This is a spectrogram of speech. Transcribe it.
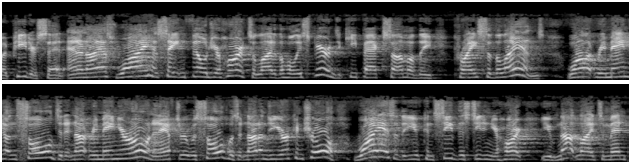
But Peter said, Ananias, why has Satan filled your heart to lie to the Holy Spirit and to keep back some of the price of the lands? While it remained unsold, did it not remain your own? And after it was sold, was it not under your control? Why is it that you've conceived this deed in your heart? You've not lied to men,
